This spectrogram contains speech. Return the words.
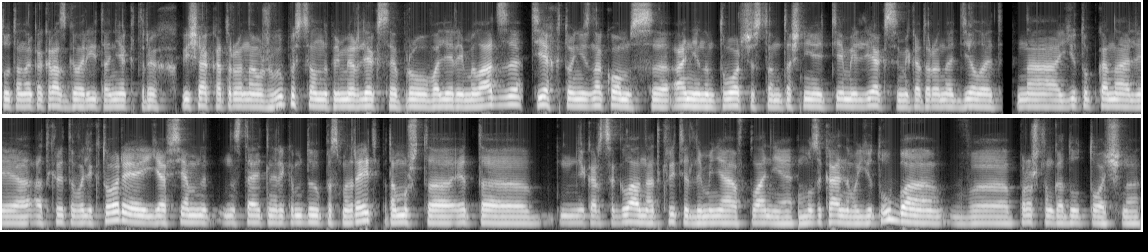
тут она как раз говорит о некоторых вещах, которые она уже выпустила, например, лекция про Валерия Меладзе. Тех, кто не знаком с Аниным творчеством, точнее, теми лекциями, которые она делает на YouTube-канале открытого лектория, я всем настоятельно рекомендую посмотреть, потому что это, мне кажется, главное открытие для меня в плане музыкального YouTube в прошлом году точно.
